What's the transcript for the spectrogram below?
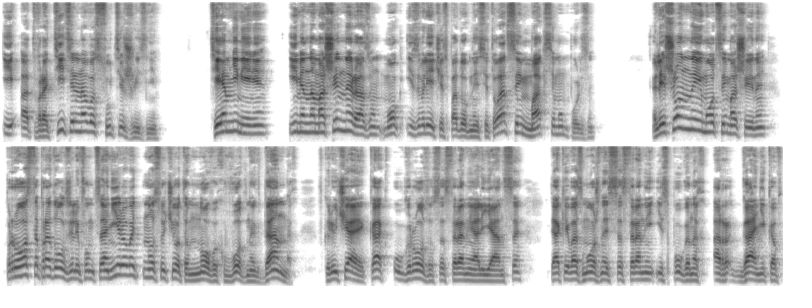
и отвратительного сути жизни. Тем не менее, именно машинный разум мог извлечь из подобной ситуации максимум пользы. Лишенные эмоций машины просто продолжили функционировать, но с учетом новых вводных данных, включая как угрозу со стороны Альянса, так и возможность со стороны испуганных органиков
